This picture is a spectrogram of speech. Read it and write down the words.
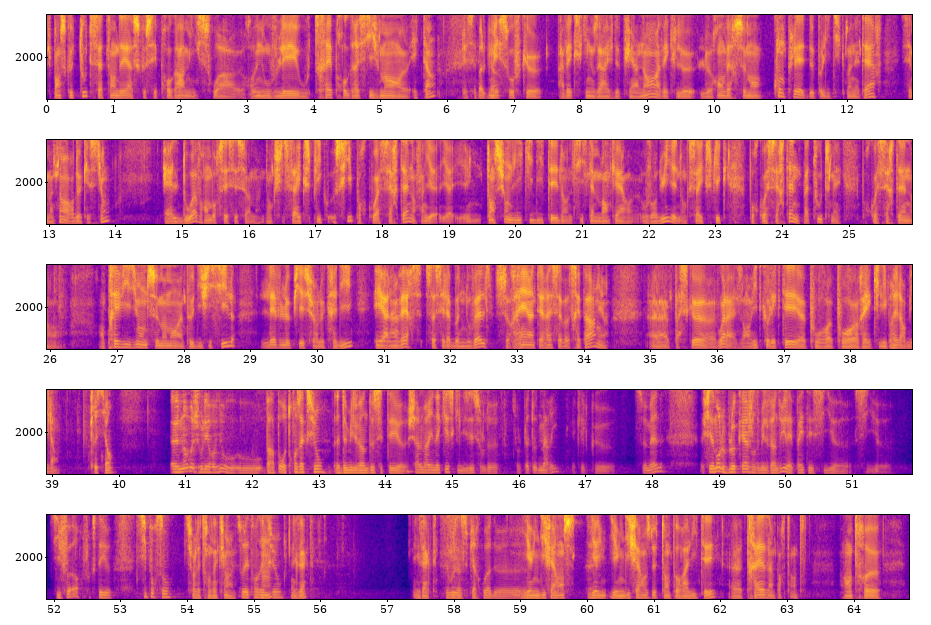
Je pense que toutes s'attendaient à ce que ces programmes ils soient euh, renouvelés ou très progressivement euh, éteints. Et c'est pas le cas. Mais sauf que, avec ce qui nous arrive depuis un an, avec le renversement complet de politique monétaire, c'est maintenant hors de question elles doivent rembourser ces sommes. Donc ça explique aussi pourquoi certaines, enfin il y, a une tension de liquidité dans le système bancaire aujourd'hui, et donc ça explique pourquoi certaines, pas toutes, mais pourquoi certaines, en, prévision de ce moment un peu difficile, lèvent le pied sur le crédit, et à l'inverse, ça c'est la bonne nouvelle, se réintéressent à votre épargne, euh, parce que voilà, elles ont envie de collecter pour, pour rééquilibrer leur bilan. Christian? Euh, non, moi je voulais revenir par rapport aux transactions. 2022, euh, c'était euh, Charles Marinakis qui lisait sur le, sur le plateau de Marie il y a quelques semaines. Finalement, le blocage en 2022, il n'avait pas été si, si, si fort. Je crois que c'était 6%. Sur les transactions. Sur les transactions. Mmh, exact. Exact. Ça vous inspire quoi de... Il y a une différence, il y a une, il y a une différence de temporalité très importante entre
